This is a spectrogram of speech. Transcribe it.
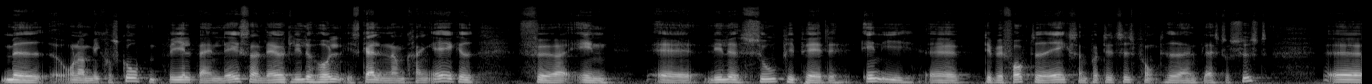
med under mikroskopen ved hjælp af en laser lave et lille hul i skallen omkring ægget, føre en øh, lille sugepipette ind i øh, det befrugtede æg, som på det tidspunkt hedder en blastocyst, øh,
